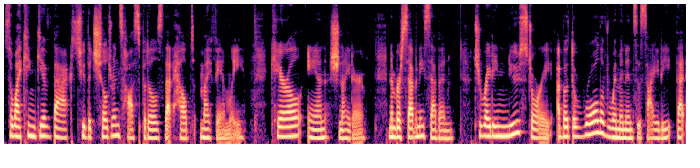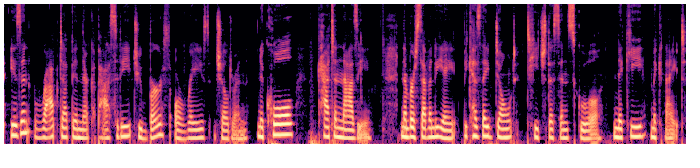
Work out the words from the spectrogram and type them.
so I can give back to the children's hospitals that helped my family. Carol Ann Schneider. Number 77, to write a new story about the role of women in society that isn't wrapped up in their capacity to birth or raise children. Nicole Catanazzi. Number 78, because they don't teach this in school. Nikki McKnight.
